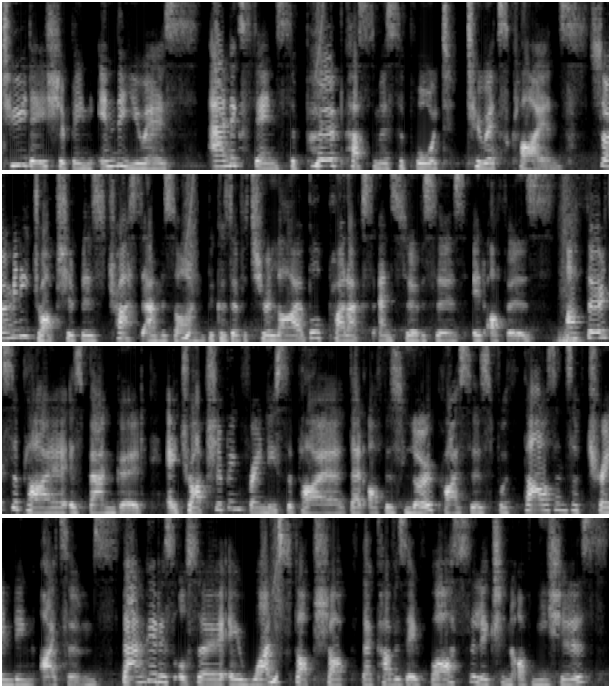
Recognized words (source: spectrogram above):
two day shipping in the US and extends superb customer support to its clients. So many dropshippers trust Amazon because of its reliable products and services it offers. Our third supplier is Banggood, a dropshipping friendly supplier that offers low prices for thousands of trending items. Banggood is also a one stop shop that covers a vast selection of niches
